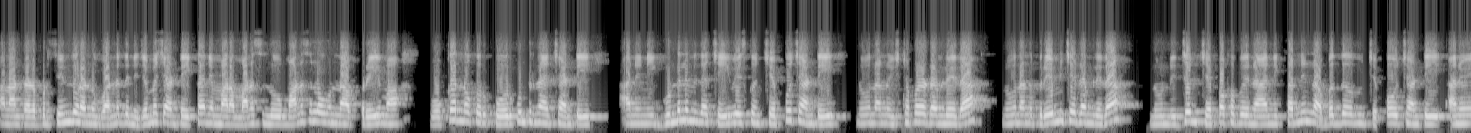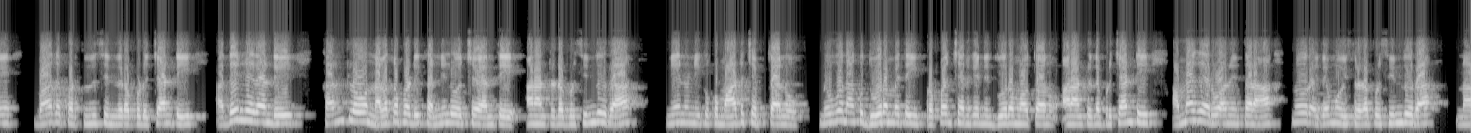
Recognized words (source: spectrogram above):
అని అంటాడు. అప్పుడు సింధూర నువ్వు అన్నది నిజమే చంటి. కానీ మన మనసులు మనసులో ఉన్న ప్రేమ ఒకరినొకరు కోరుకుంటున్నాయి చంటి. అని నీ గుండెల మీద చేయి వేసుకొని చెప్పు చంటి. నువ్వు నన్ను ఇష్టపడడం లేదా? నువ్వు నన్ను ప్రేమించడం లేదా? నువ్వు నిజం చెప్పకపోయినా నీ కన్నీళ్ళు అబద్ధం చెప్పవచ్చు అంటి అని బాధపడుతుంది సింధూర. అప్పుడు చంటి అదేం లేదండి. కంట్లో నలకపడి కన్నీళ్ళు వచ్చాయి అంతే అని అంటాడప్పుడు సింధూర నేను నీకు ఒక మాట చెప్తాను. నువ్వు నాకు దూరం అయితే ఈ ప్రపంచానికి నేను దూరం అవుతాను అని అంటున్నప్పుడు చంటి అమ్మగారు గారు అని తన నోరైతే మోయిస్తాడు అప్పుడు సింధూర నా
